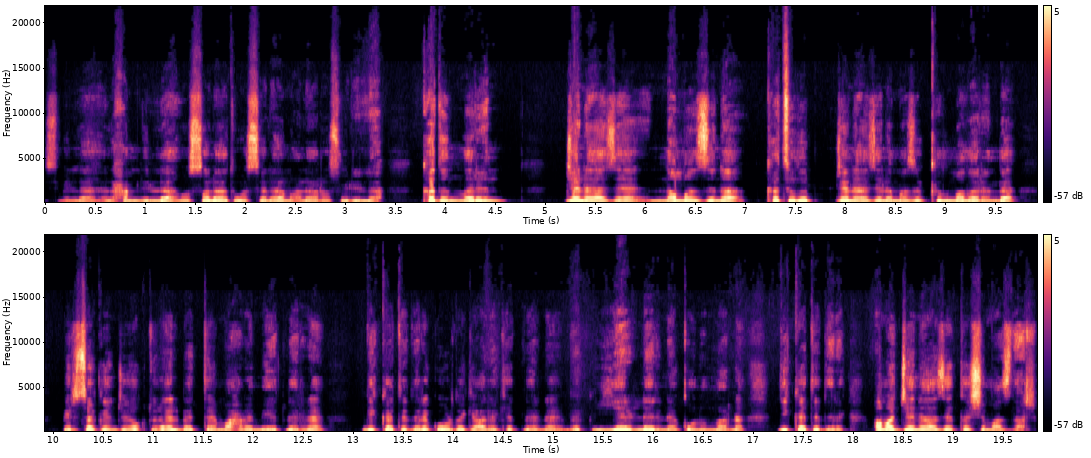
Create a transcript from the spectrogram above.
Bismillah, elhamdülillah ve salatu ve selamu ala Resulillah. Kadınların cenaze namazına katılıp cenaze namazı kılmalarında bir sakınca yoktur. Elbette mahremiyetlerine dikkat ederek oradaki hareketlerine ve yerlerine, konumlarına dikkat ederek. Ama cenaze taşımazlar.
